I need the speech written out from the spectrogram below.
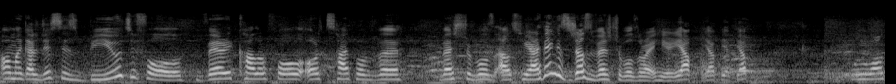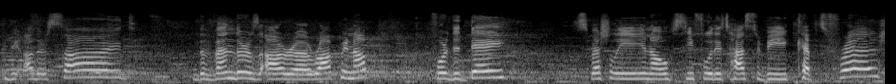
Oh my gosh, this is beautiful. Very colorful, all type of uh, vegetables out here. I think it's just vegetables right here. Yep, yep, yep, yep. We'll walk the other side. The vendors are uh, wrapping up for the day. Especially, you know, seafood, it has to be kept fresh.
